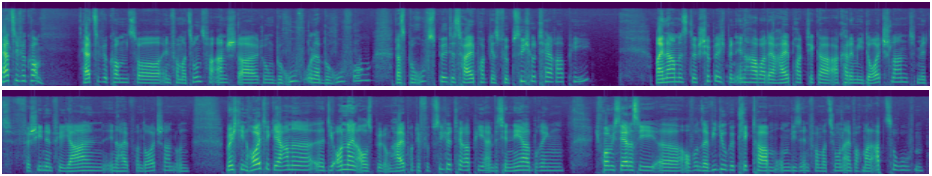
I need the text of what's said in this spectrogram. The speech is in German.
Herzlich willkommen. Herzlich willkommen zur Informationsveranstaltung Beruf oder Berufung, das Berufsbild des Heilpraktikers für Psychotherapie. Mein Name ist Dirk Schippel, ich bin Inhaber der Heilpraktiker Akademie Deutschland mit verschiedenen Filialen innerhalb von Deutschland und möchte Ihnen heute gerne äh, die Online-Ausbildung Heilpraktiker für Psychotherapie ein bisschen näher bringen. Ich freue mich sehr, dass Sie äh, auf unser Video geklickt haben, um diese Informationen einfach mal abzurufen.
